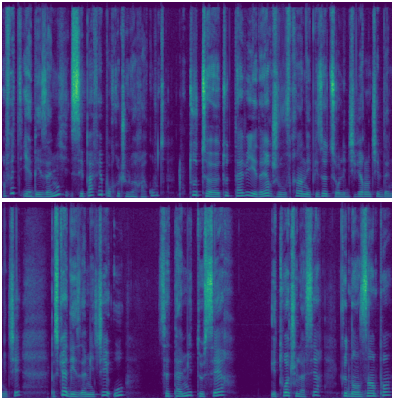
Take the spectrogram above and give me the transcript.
En fait, il y a des amis, c'est pas fait pour que tu leur racontes toute, euh, toute ta vie. Et d'ailleurs, je vous ferai un épisode sur les différents types d'amitié, parce qu'il y a des amitiés où cet ami te sert et toi, tu la sers que dans un pan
